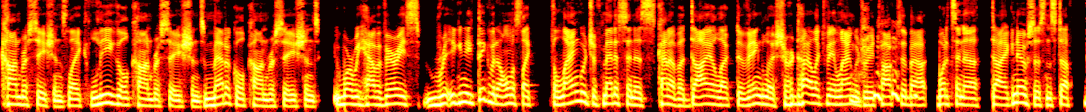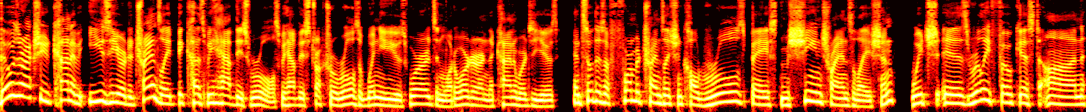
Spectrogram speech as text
conversations, like legal conversations, medical conversations, where we have a very, you can think of it almost like the language of medicine is kind of a dialect of English or a dialect of any language where it talks about what's in a diagnosis and stuff. Those are actually kind of easier to translate because we have these rules. We have these structural rules of when you use words and what order and the kind of words you use. And so there's a form of translation called rules based machine translation which is really focused on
